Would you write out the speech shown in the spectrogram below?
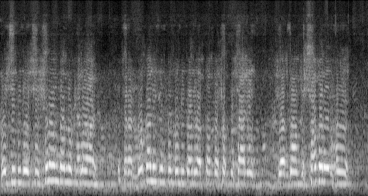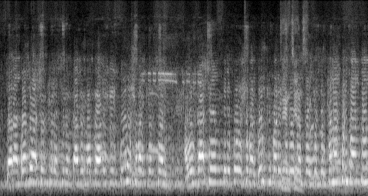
দেশি বিদেশি সুনামধন্য খেলোয়াড়। এছাড়া লোকালি কিন্তু দুটি দলই অত্যন্ত শক্তিশালী। সিরাজগঞ্জ সদরের হয়ে যারা গত আসর খেলেছিলেন তাদের মধ্যে অনেকেই পৌরসভায় খেলছেন। আবুল কাসেম তিনি পৌরসভার গোলকিপার হিসেবে খেলার পরিবর্তন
